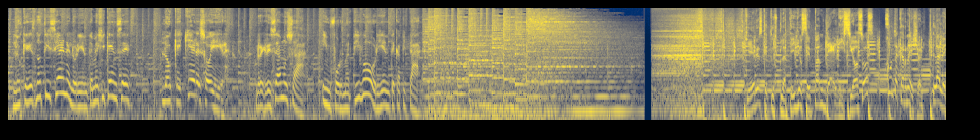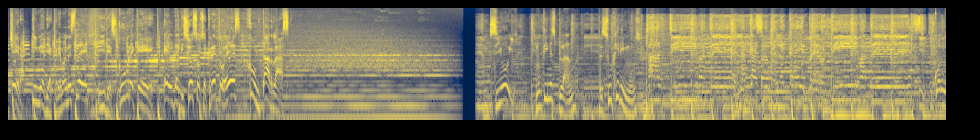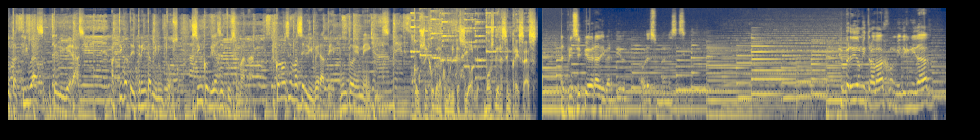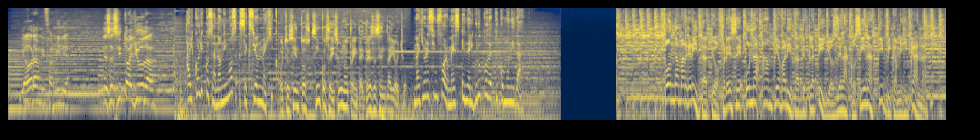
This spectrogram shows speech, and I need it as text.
Lo que es noticia en el Oriente Mexiquense, lo que quieres oír. Regresamos a Informativo Oriente Capital. ¿Quieres que tus platillos sepan deliciosos? Junta Carnation, La Lechera y Media Crema Nestlé y descubre que el delicioso secreto es juntarlas. Si hoy no tienes plan, te sugerimos Actívate en la casa o en la calle, pero actívate. cuando te activas, te liberas. Actívate 30 minutos, 5 días de tu semana. Conoce más en libérate.mx. Consejo de la Comunicación, voz de las empresas. Al principio era divertido, ahora es una necesidad. He perdido mi trabajo, mi dignidad y ahora mi familia. Necesito ayuda. Alcohólicos Anónimos, Sección México. 800-561-3368. Mayores informes en el grupo de tu comunidad. Fonda Margarita te ofrece una amplia variedad de platillos de la cocina típica mexicana.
